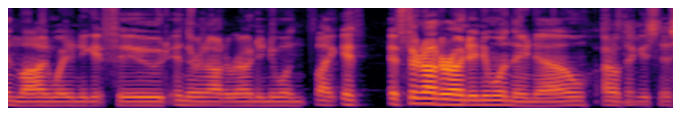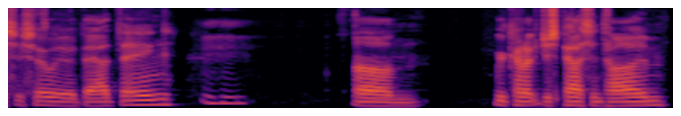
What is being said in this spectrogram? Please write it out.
in line waiting to get food and they're Mhm. not around anyone, like if if they're not around anyone they know, I don't think Mhm. it's necessarily a bad thing. Mm-hmm. Um, you're kind of just passing time,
